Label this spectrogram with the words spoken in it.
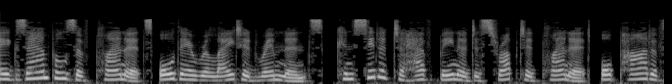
Examples of planets or their related remnants, considered to have been a disrupted planet, or part of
